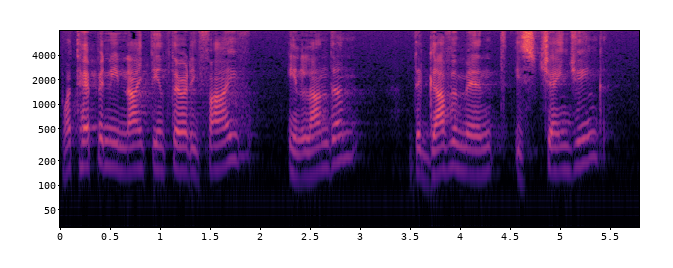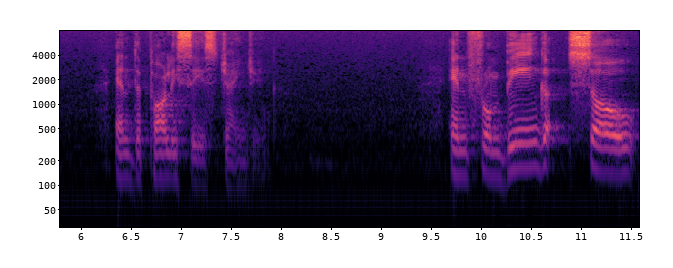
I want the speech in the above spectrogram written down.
What happened in 1935 in London? The government is changing and the policy is changing. And from being so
